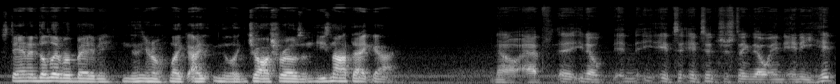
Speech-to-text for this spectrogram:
Stand and deliver, baby." You know, like I like Josh Rosen. He's not that guy. No, abs- uh, you know, it's it's interesting though, and, and he hit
